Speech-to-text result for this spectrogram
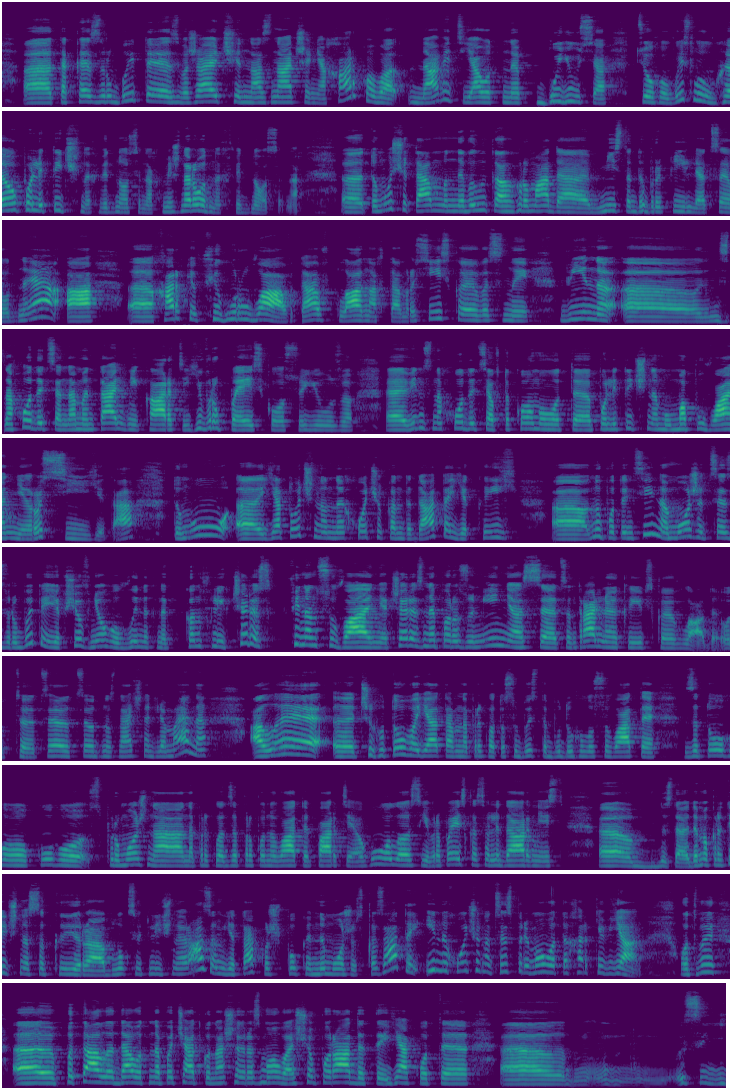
таке зробити, зважаючи на значення Харкова. Навіть я от не боюся цього вислову в геополітичних відносинах, міжнародних відносинах, е, тому що там невелика громада міста Добропілля це одне. а е, Харків фігурував да, в планах там російської весни. Він е, знаходиться на ментальній карті Європейського союзу. Е, він знаходиться в такому от е, політичному мапуванні Росії. Да? Тому е, я точно не хочу кандидата, який. е, Ну, потенційно може це зробити, якщо в нього виникне конфлікт через фінансування, через непорозуміння з центральною київською владою. От е, це, це однозначно для мене. Але е, чи готова я там, наприклад, особисто буду голосувати за того, кого спроможна, наприклад, запропонувати партія Голос, Європейська Солідарність, е, не знаю, демократична сокира, блок світлічної разом, я також поки не можу сказати і не хочу на це спрямовувати харків'ян. От ви е, питали да, от на початку нашої розмови, що порадити порадити, як от е, е,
